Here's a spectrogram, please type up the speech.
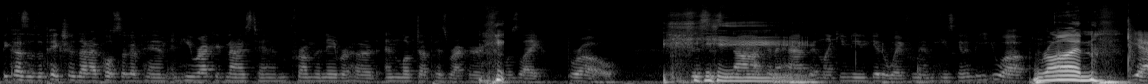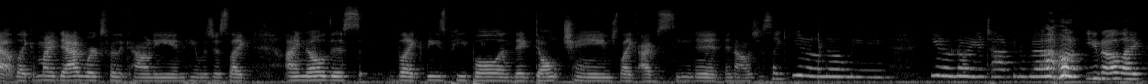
because of the picture that I posted of him, and he recognized him from the neighborhood and looked up his record and was like, "Bro, this is not gonna happen. Like, you need to get away from him. He's gonna beat you up." Run. yeah, like my dad works for the county and he was just like, I know this like these people and they don't change. Like I've seen it and I was just like, You don't know me. You don't know what you're talking about. you know, like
